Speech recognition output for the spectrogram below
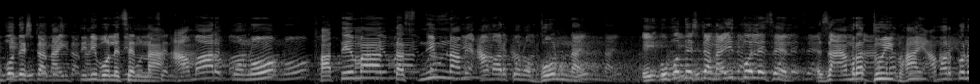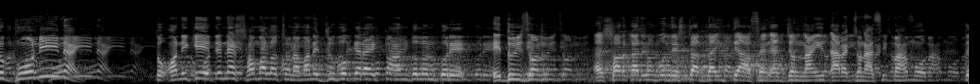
উপদেষ্টা নাহিদ তিনি বলেছেন না আমার কোনো ফাতেমা তাসনিম নামে আমার কোনো বোন নাই। এই উপদেষ্টা নাহিদ বলেছেন যে আমরা দুই ভাই আমার কোনো বোনই নাই। তো অনেকে এটা নিয়ে সমালোচনা মানে যুবকেরা একটু আন্দোলন করে। এই দুইজন সরকারি উপদেষ্টার দায়িত্বে আছেন, একজন নাহিদ আর একজন আসিফ মাহমুদ। তো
